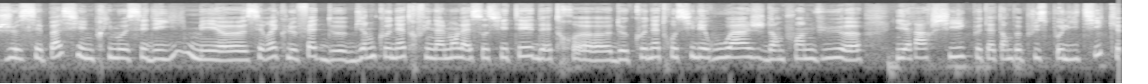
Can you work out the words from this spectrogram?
je ne sais pas s'il y a une prime au CDI, mais euh, c'est vrai que le fait de bien connaître finalement la société, d'être, euh, de connaître aussi les rouages d'un point de vue euh, hiérarchique, peut-être un peu plus politique,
